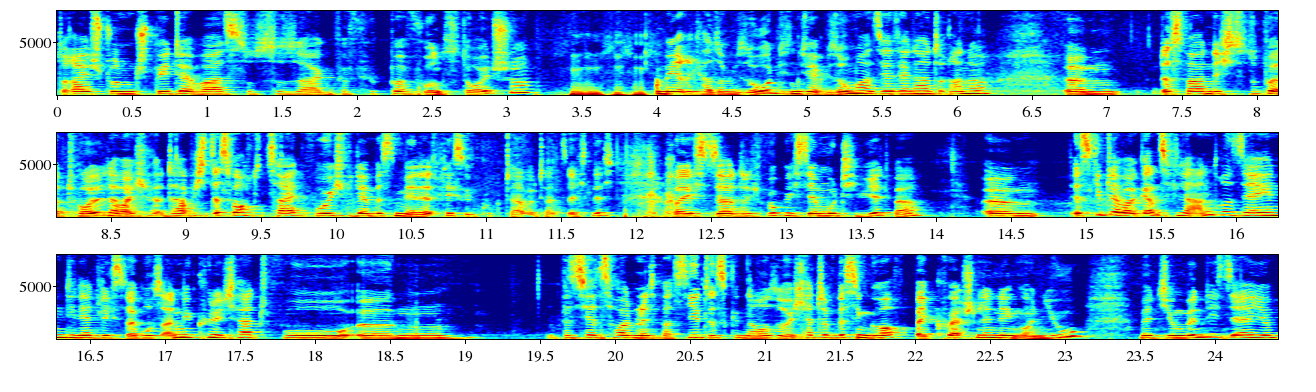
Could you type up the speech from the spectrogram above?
Drei Stunden später war es sozusagen verfügbar für uns Deutsche. Mhm. Amerika sowieso, die sind ja sowieso mal sehr, sehr nah dran. Ne? Ähm, das fand ich super toll. Da war ich, da ich, das war auch die Zeit, wo ich wieder ein bisschen mehr Netflix geguckt habe tatsächlich, weil ich dadurch wirklich sehr motiviert war. Ähm, es gibt aber ganz viele andere Serien, die Netflix da groß angekündigt hat, wo ähm, bis jetzt heute nichts passiert ist, genauso. Ich hatte ein bisschen gehofft bei Crash Landing on You mit Jung Bin, die Serie,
